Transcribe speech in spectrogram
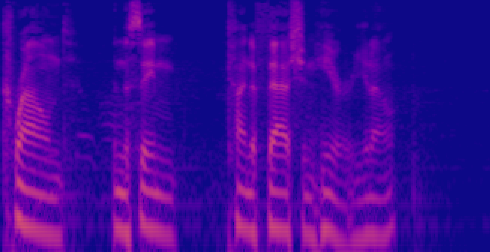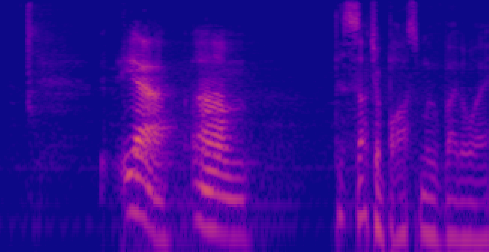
crowned in the same kind of fashion here. You know, yeah um, this is such a boss move, by the way.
